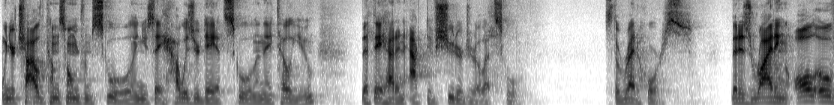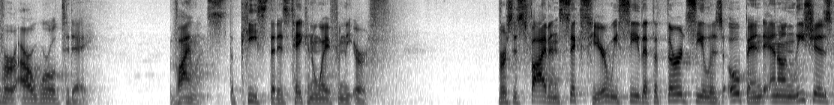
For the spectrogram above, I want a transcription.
When your child comes home from school and you say, How was your day at school? and they tell you that they had an active shooter drill at school. It's the red horse that is riding all over our world today violence, the peace that is taken away from the earth. Verses 5 and 6 here, we see that the third seal is opened and unleashes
